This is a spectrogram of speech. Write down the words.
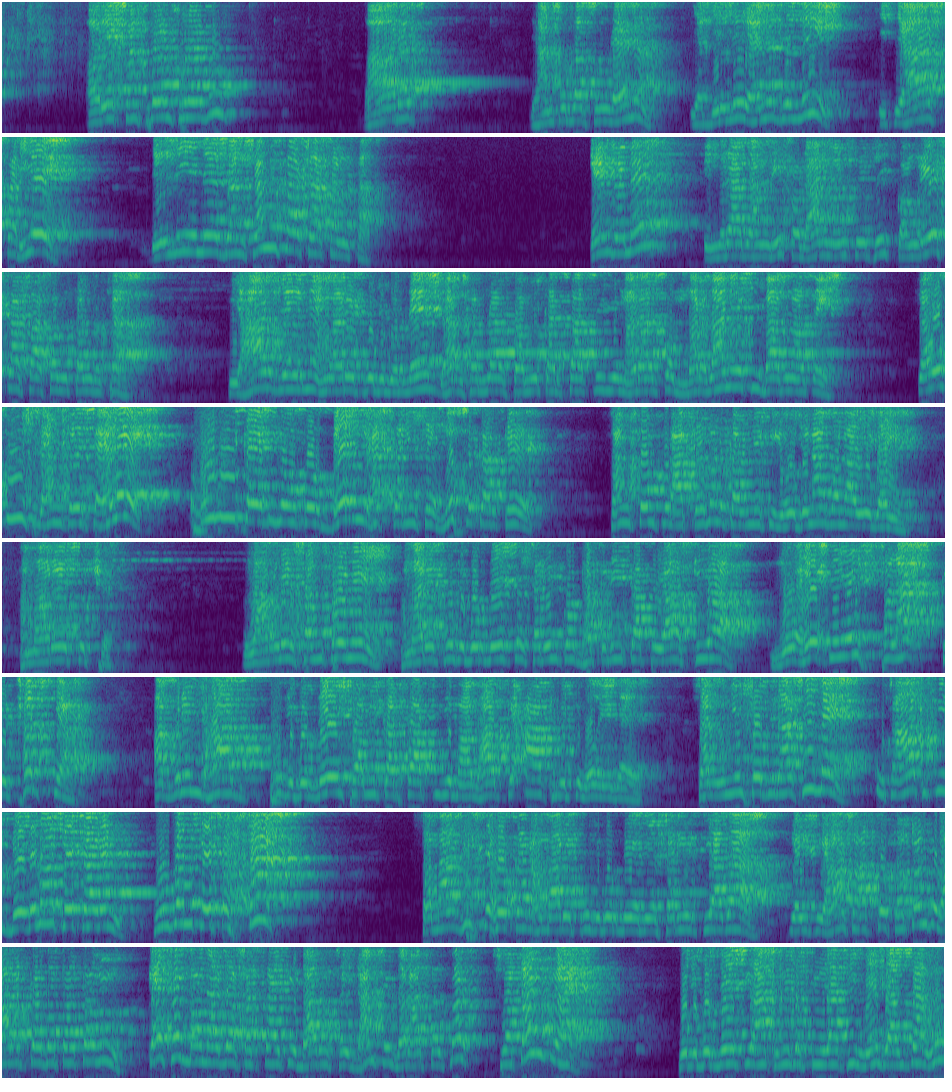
और एक संस्मरण सुना दू। भारत ध्यानपूर्वक सुन रहे ना? यह दिल्ली है ना दिल्ली? इतिहास पढ़िए। दिल्ली में जनसंघ का शासन था। केंद्र में इंदिरा गांधी, प्रधानमंत्री थी कांग्रेस का शासन तंत्र था। बिहार जेल में हमारे पूज्य गुरुदेव धर्म सम्राट स्वामी करपात्री जी महाराज को मरवाने की भावना से 24 घंटे पहले खूनी कैदियों को बेरी हथकरी से मुक्त करके संतों पर आक्रमण करने की योजना बनाई गई। हमारे कुछ लाडले संतों ने हमारे पूज्य गुरुदेव के शरीर को ढकने का प्रयास किया। लोहे की सलाह के छत क्या? अग्रिम भाग पूज्य गुरुदेव स्वामी कर्पाटी महाभाग के आँख में चुभोए गए। सन उन्नीस में उस आँख की वेदना के कारण, पूजन के पश्चात समाधि से होकर हमारे पूज्य गुरुदेव ने शरीर त्यागा यह इतिहास आपको स्वतंत्र भारत का बताता हूँ। कैसे माना जा सकता है कि भारत सैद्धांतिक धरातल पर स्वतंत्र है? पूज्य गुरुदेव की आँख में जो पीड़ा थी, मैं जानता हूँ।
